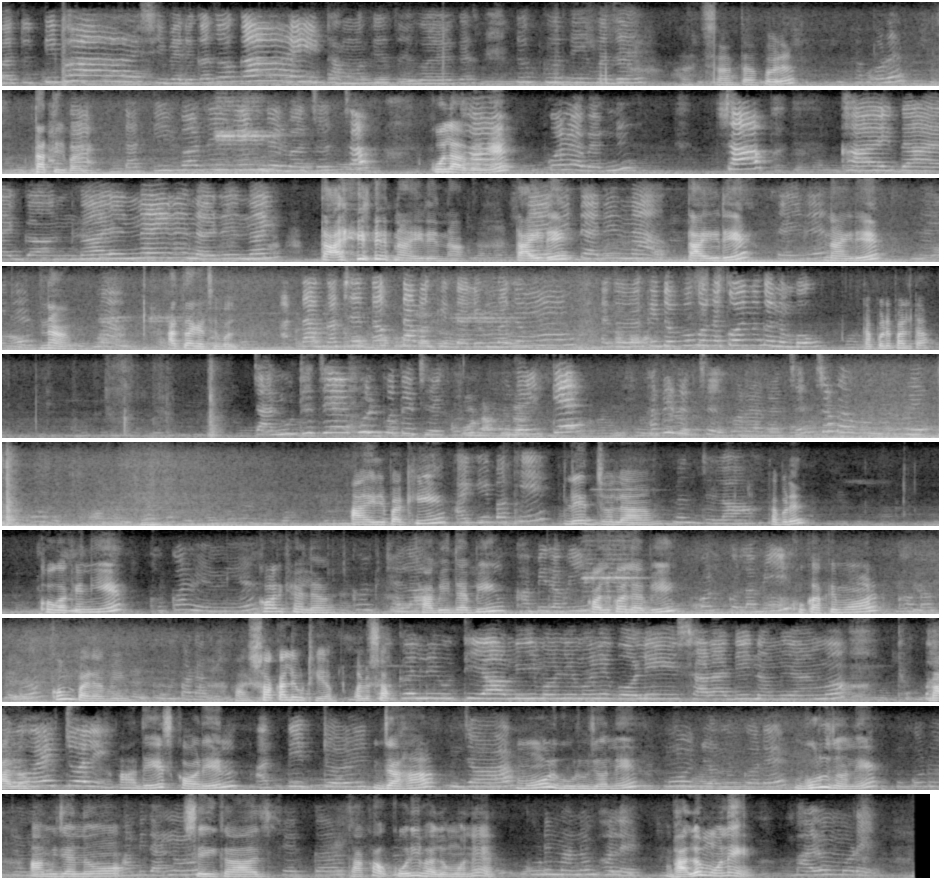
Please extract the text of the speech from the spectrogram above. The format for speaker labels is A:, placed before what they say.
A: বাতুতি ভাই শিবের কাছে গাই ঠাম্মাকে সে গয়ে গেছে টুকুটি বাজায়।
B: আচ্ছা তারপরে?
A: তারপরে?
B: তাঁতির বাড়ি।
A: তাঁতির বাড়ি বাজার চাপ
B: কোলা ব্যাঙে?
A: করে বেগনি চাপ খাই দাই গান গাই নাই রে নাই রে নাই।
B: তাই রে নাই রে না। তাই রে? তাই রে নাই রে? না। আতা গেছে বল। তারপরে পাল্টা।
A: চান উঠেছে ফুল ফুটেছে কুড়াইকে যাচ্ছে ঘোড়া যাচ্ছে
B: আইরে পাখি। লেজ ঝোলা। তারপরে খোকাকে নিয়ে
A: কট খেলা।
B: খাবি দাবি কলকলাবি খোকাকে মোর ঘুম পাড়াবি আর সকালে উঠিয়ে বলো সক
A: সকালে উঠে আমি মনে মনে বলি আমি
B: ভালো। আদেশ করেন যাহা মোর গুরুজনে গুরুজনে আমি যেন সেই কাজ তাকাও করি ভালো মনে। ভালো মনে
